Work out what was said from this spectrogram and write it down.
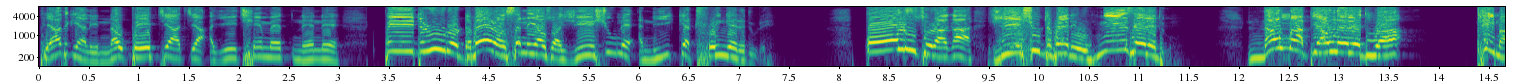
ဘုရားသခင်ကလေနောက်ပဲကြကြအရေးချင်းပဲနည်းနည်းပေတရုတို့တပည့်တော်၁၂ယောက်ဆိုတာယေရှုနဲ့အနီးကပ် train ခဲ့တဲ့သူတွေပေါလုဆိုတာကယေရှုတပည့်တွေကိုညှင်းဆဲတဲ့သူနောက်မှပြောင်းလဲတဲ့သူကထိတ်မှ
